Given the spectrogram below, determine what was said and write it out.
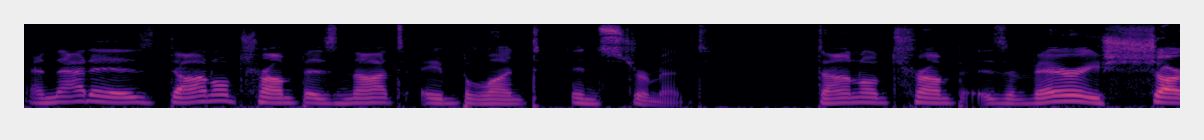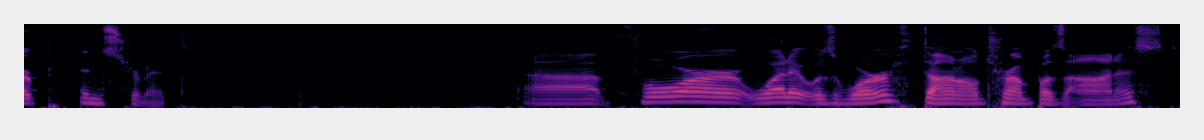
And that is, Donald Trump is not a blunt instrument. Donald Trump is a very sharp instrument. Uh, for what it was worth, Donald Trump was honest,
